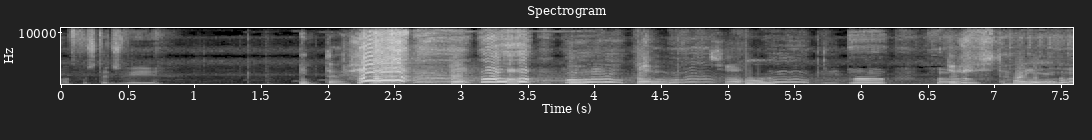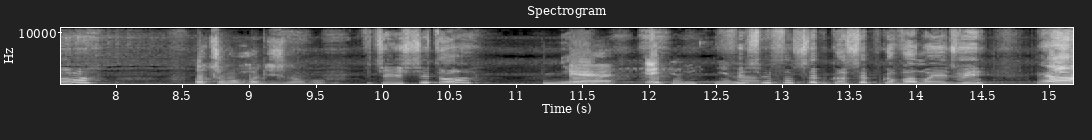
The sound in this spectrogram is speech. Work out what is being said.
otwórz te drzwi. nie da się. Co? Co? O, Co się stało? O co mu chodzi znowu? Widzieliście to? Nie. Ej, tam nic nie ma. Wyjdźmy stąd szybko, szybko, wam moje drzwi! Ja!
